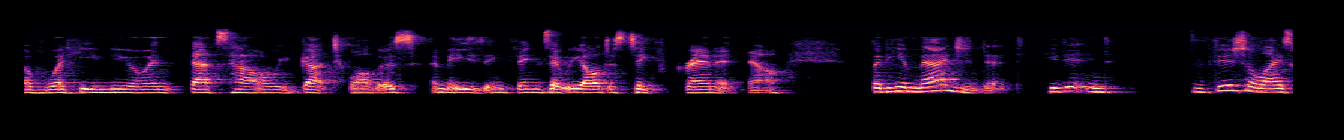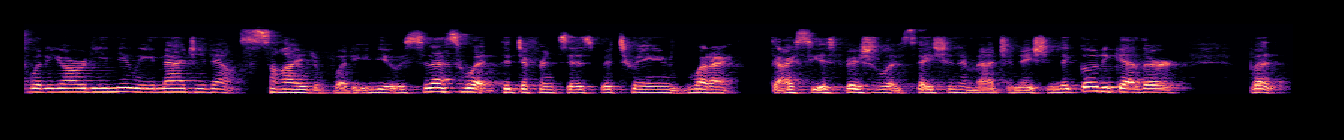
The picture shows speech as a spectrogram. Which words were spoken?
of what he knew. And that's how we got to all those amazing things that we all just take for granted now. But he imagined it. He didn't visualize what he already knew. He imagined outside of what he knew. So that's what the difference is between what I, I see as visualization and imagination. They go together, but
